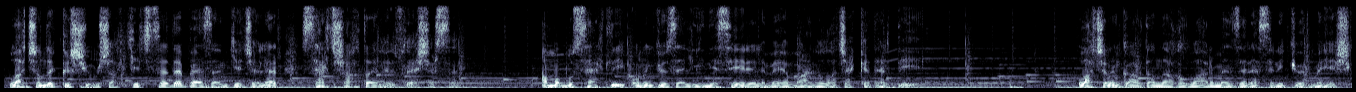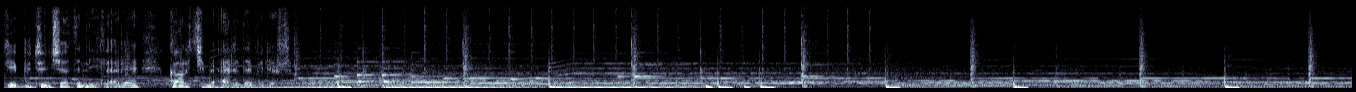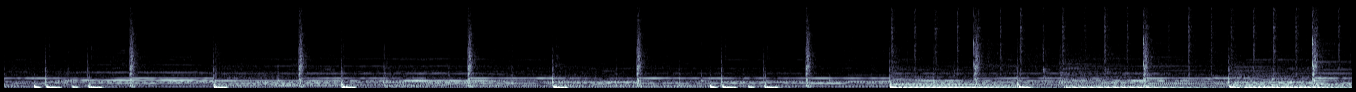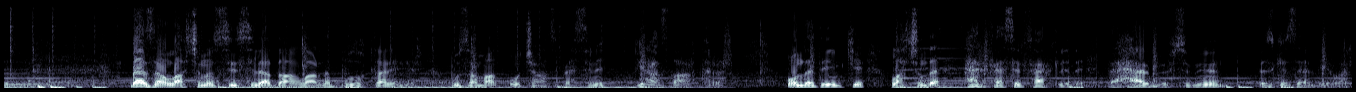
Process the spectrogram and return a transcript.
Laçında qış yumşaq keçsə də bəzən gecələr sərt şaxta ilə üzləşirsən. Amma bu sərtlik onun gözəlliyini seyr eləməyə mane olacaq qədər deyil. Laçının qardan nağılvarı mənzərəsini görmək eşqi bütün çətinlikləri qar kimi əridə bilir. Bəzən Laçının silsilə dağlarına buludlar enir. Bu zaman o cazibəsini biraz da artırır. Onda deyim ki, Laçında hər fəsil fərqlidir və hər mövsümün öz gözəlliyi var.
